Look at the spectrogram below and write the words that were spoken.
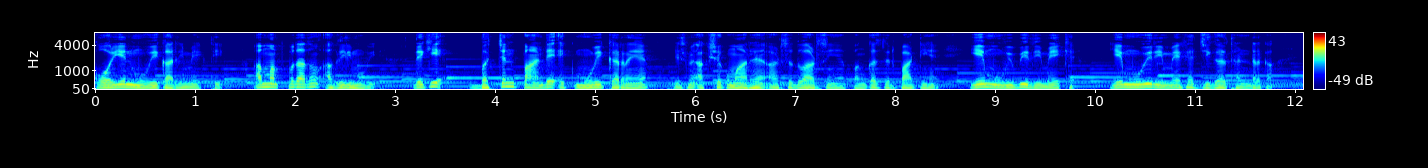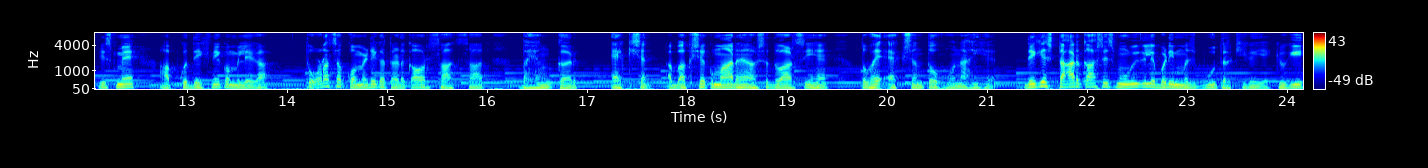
कोरियन मूवी का रीमेक थी। अब मैं आपको बताता हूँ अगली मूवी देखिए, बच्चन पांडे एक मूवी कर रहे हैं, जिसमें अक्षय कुमार है, अरशद वारसी हैं, पंकज त्रिपाठी हैं। ये मूवी भी रीमेक है। ये मूवी रीमेक है जिगर थंडर का। इसमें आपको देखने को मिलेगा थोड़ा सा कॉमेडी का तड़का और साथ साथ भयंकर एक्शन अब अक्षय कुमार हैं, अरशद वारसी हैं तो भाई एक्शन तो होना ही है। देखिए, स्टार कास्ट इस मूवी के लिए बड़ी मज़बूत रखी गई है, क्योंकि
